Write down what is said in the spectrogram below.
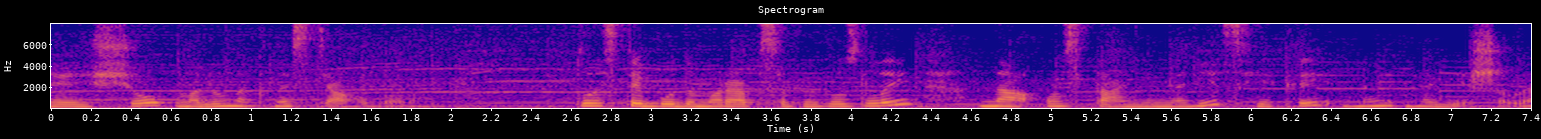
е, щоб малюнок не стягували. Плести будемо репсові вузли на останній навіс, який ми навішали.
